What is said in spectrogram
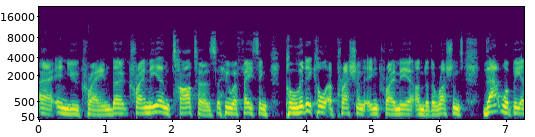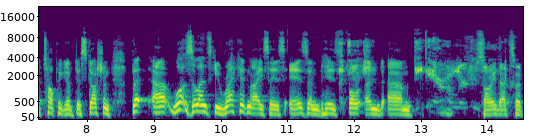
uh, in Ukraine, the Crimean Tatars who are facing political oppression in Crimea under the Russians. That will be a topic of discussion. But uh, what Zelensky recognizes is, and his and um, sorry, that's a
